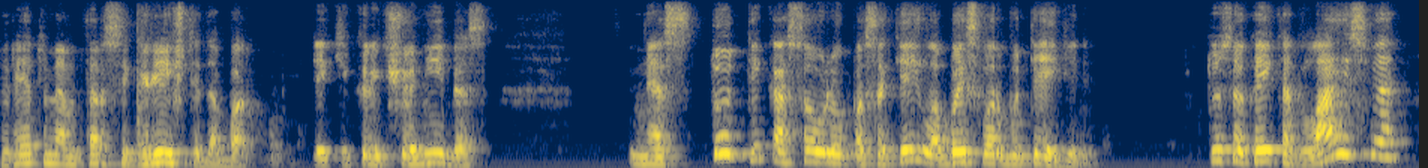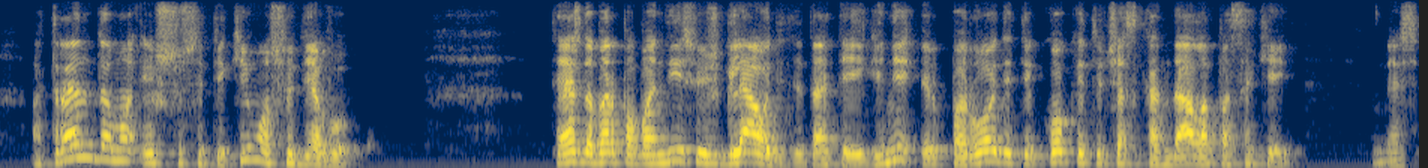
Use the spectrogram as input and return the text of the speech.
turėtumėm tarsi grįžti dabar iki krikščionybės, nes tu tik ką Sauliau pasakėjai labai svarbu teiginį. Tu sakai, kad laisvė atrandama iš susitikimo su Dievu. Tai aš dabar pabandysiu išgliaudyti tą teiginį ir parodyti, kokį tu čia skandalą pasakėjai. Nes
